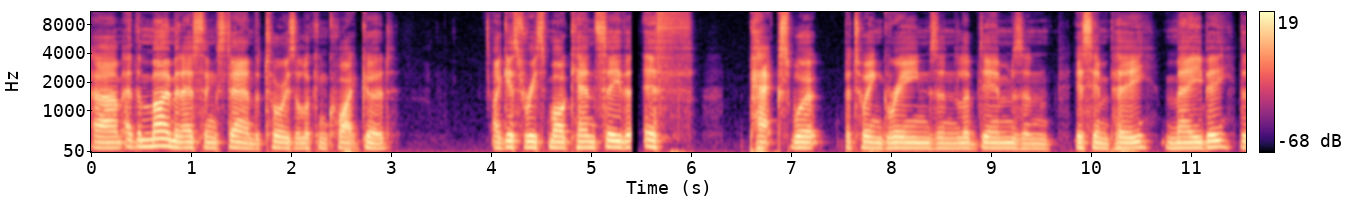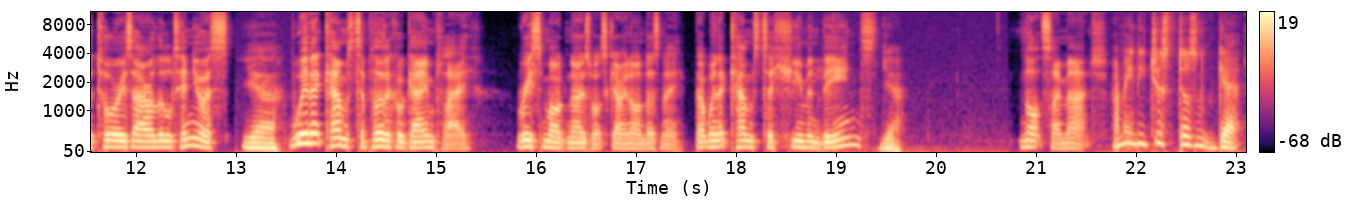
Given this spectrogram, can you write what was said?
Um, at the moment, as things stand, the Tories are looking quite good. I guess Rees Mogg can see that if pacts work between Greens and Lib Dems and SNP, maybe the Tories are a little tenuous. Yeah. When it comes to political gameplay, Rees Mogg knows what's going on, doesn't he? But when it comes to human beings, Yeah. not so much. I mean, he just doesn't get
